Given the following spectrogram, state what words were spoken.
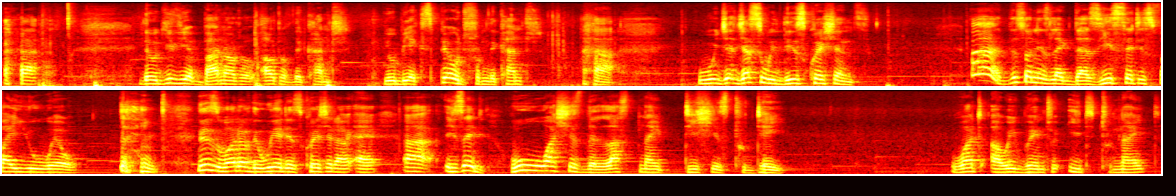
they'll give you a ban out of, out of the country you'll be expelled from the country. just with these questions. Ah, this one is like, does he satisfy you well? this is one of the weirdest questions. Uh, uh, he said, who washes the last night dishes today? What are we going to eat tonight?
